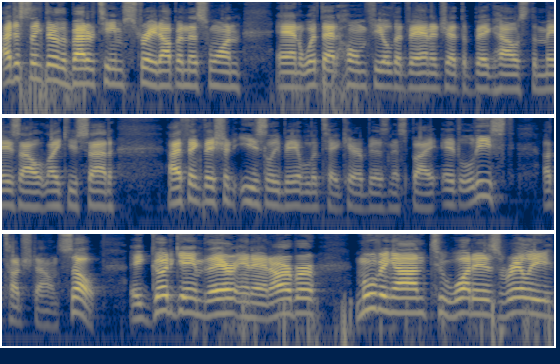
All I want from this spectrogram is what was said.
I just think they're the better team straight up in this one. And with that home field advantage at the big house, the maize out, like you said, I think they should easily be able to take care of business by at least a touchdown. So, a good game there in Ann Arbor. Moving on to what is really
